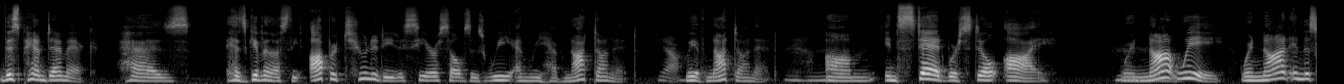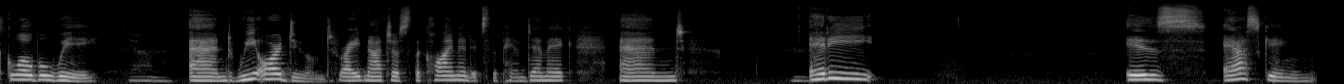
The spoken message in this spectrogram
This pandemic has has given us the opportunity to see ourselves as we, and we have not done it. Yeah. We have not done it. Mm-hmm. Um, instead, we're still I. We're hmm. not we. We're not in this global we. Yeah. And we are doomed, right? Not just the climate, it's the pandemic. And hmm. Etty is asking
